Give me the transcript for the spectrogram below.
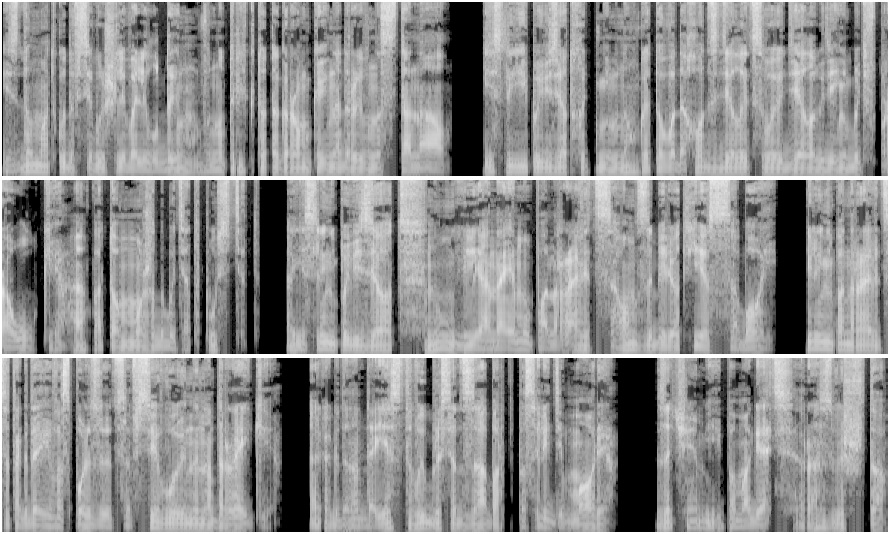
Из дома, откуда все вышли, валил дым, внутри кто-то громко и надрывно стонал. Если ей повезет хоть немного, то водоход сделает свое дело где-нибудь в проулке, а потом, может быть, отпустит. А если не повезет, ну, или она ему понравится, он заберет ее с собой. Или не понравится, тогда и воспользуются все воины на Дрейке. А когда надоест, выбросят за борт посреди моря. Зачем ей помогать, разве что?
